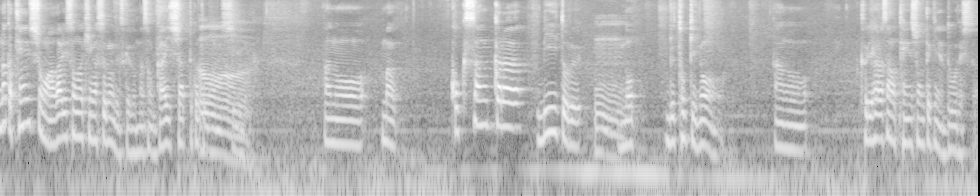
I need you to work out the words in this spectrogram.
なんかテンション上がりそうな気がするんですけど、まあ、その外車ってこともあるしあのまあ国産からビートルうん。乗る時のあの栗原さんのテンション的にはどうでした？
